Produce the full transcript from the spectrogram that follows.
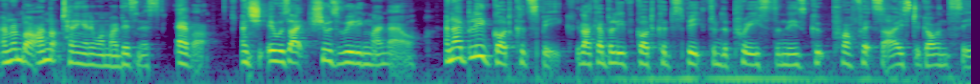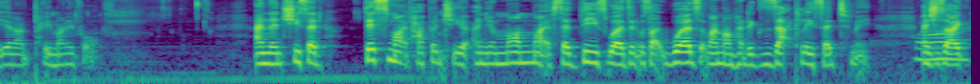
I remember I'm not telling anyone my business ever. And she, it was like she was reading my mail. And I believe God could speak. Like I believe God could speak through the priests and these good prophets I used to go and see and I'd pay money for. And then she said, This might have happened to you, and your mom might have said these words. And it was like words that my mom had exactly said to me. And she's like,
